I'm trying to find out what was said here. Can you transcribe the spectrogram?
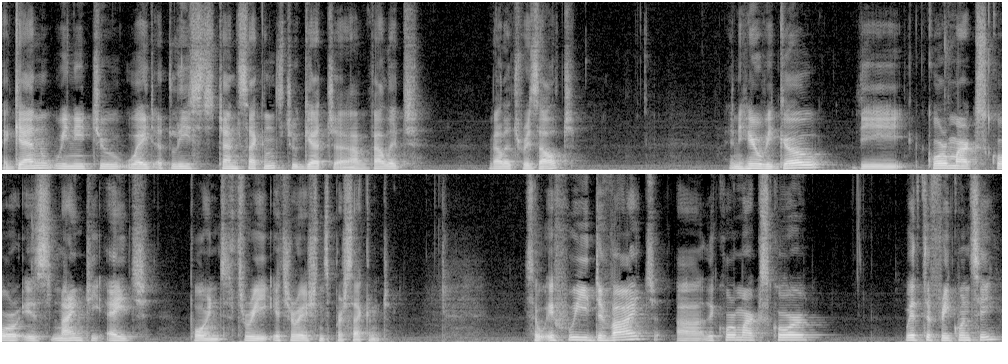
Again, we need to wait at least 10 seconds to get a valid, valid result. And here we go. The CoreMark score is 98.3 iterations per second. So if we divide uh, the CoreMark score with the frequency,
